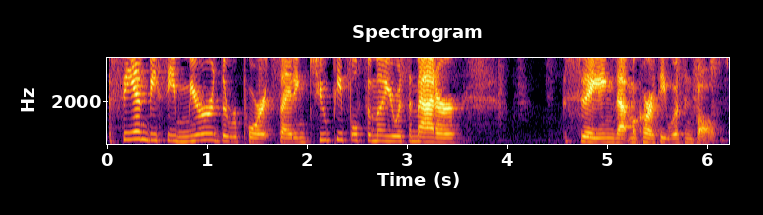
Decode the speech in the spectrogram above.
CNBC mirrored the report, citing two people familiar with the matter, saying that McCarthy was involved.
